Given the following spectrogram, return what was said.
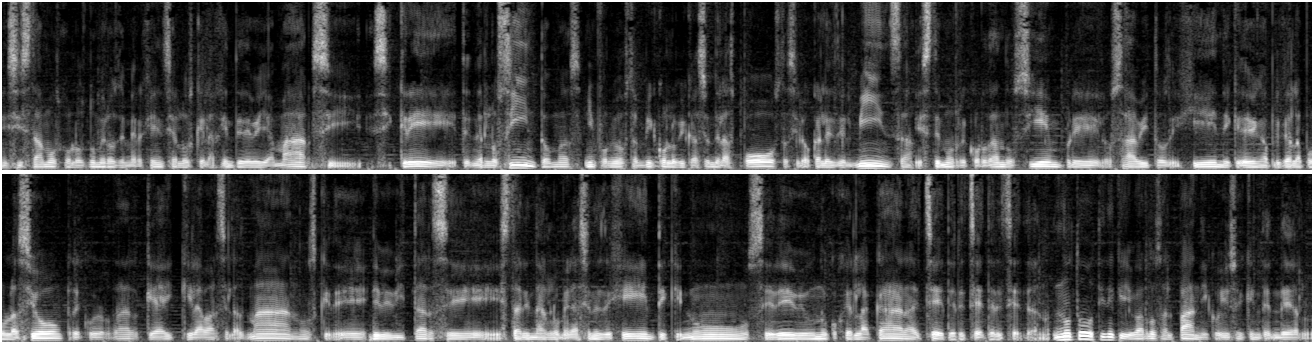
Insistamos con los números de emergencia a los que la gente debe llamar. Si, si cree tener los síntomas, informemos también con la ubicación de las postas y locales del MINSA. Estemos recordando siempre los hábitos de higiene que deben aplicar la población. Recordar que hay que lavarse las manos, que debe, debe evitarse estar en aglomeraciones de gente, que no se debe uno coger la cara, etcétera, etcétera, etcétera. No, no todo tiene que llevarnos al pánico y eso hay que entenderlo.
